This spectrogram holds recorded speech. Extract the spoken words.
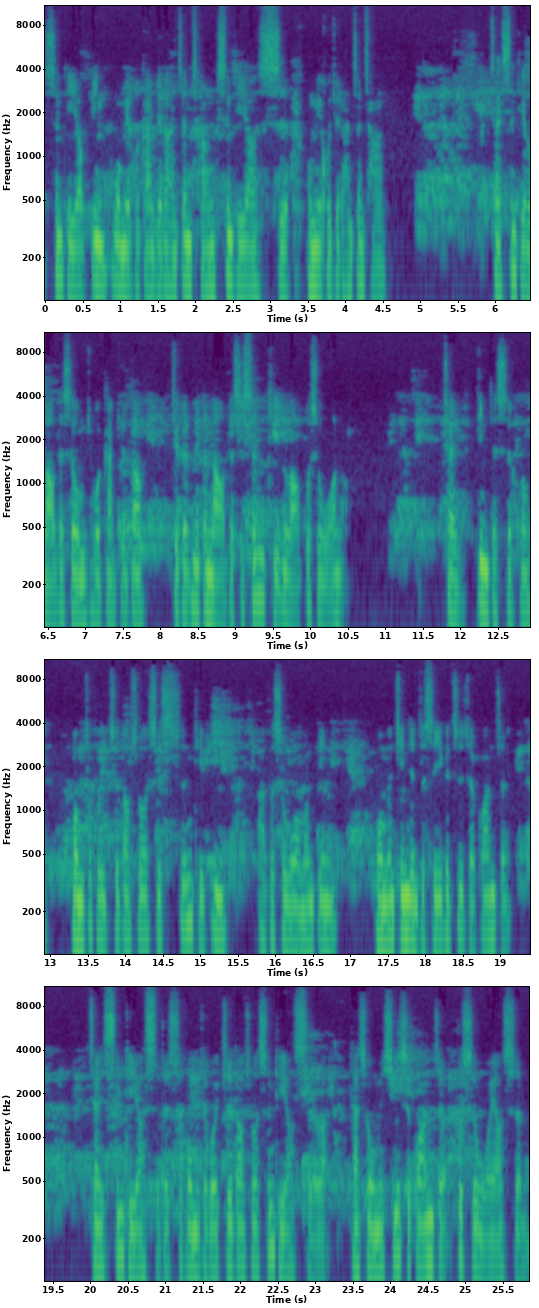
身体要病，我们也会感觉到很正常；身体要死，我们也会觉得很正常。在身体老的时候，我们就会感觉到，这个那个老的是身体老，不是我老。在病的时候，我们就会知道说是身体病，而不是我们病。我们仅仅只是一个知者观者。在身体要死的时候，我们就会知道说身体要死了，但是我们心是观者，不是我要死了。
